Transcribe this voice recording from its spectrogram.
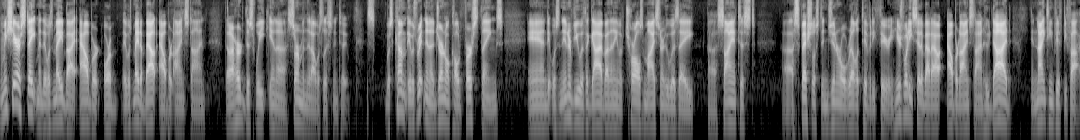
Let me share a statement that was made by Albert, or it was made about Albert Einstein, that I heard this week in a sermon that I was listening to. It was come. It was written in a journal called First Things, and it was an interview with a guy by the name of Charles Misner, who was a uh, scientist, uh, a specialist in general relativity theory. And here's what he said about Al- Albert Einstein, who died in 1955.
